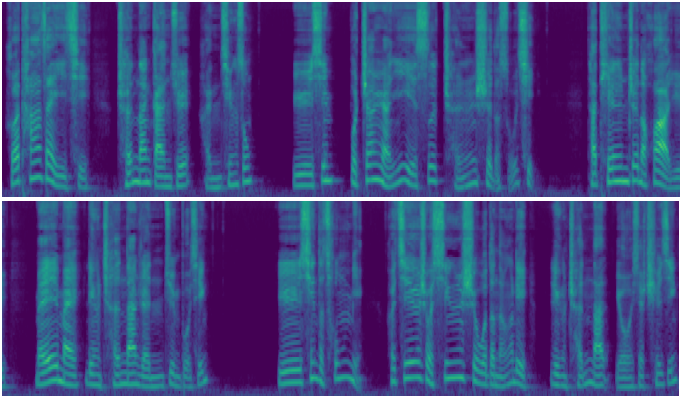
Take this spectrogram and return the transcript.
和他在一起，陈楠感觉很轻松，雨欣不沾染一丝尘世的俗气，他天真的话语每每令陈楠忍俊不禁。雨欣的聪明和接受新事物的能力令陈楠有些吃惊。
